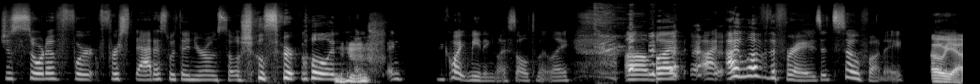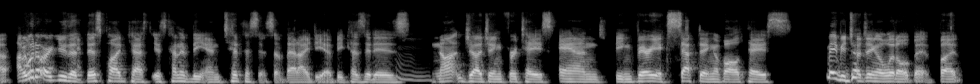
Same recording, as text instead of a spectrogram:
just sort of for for status within your own social circle and, and, Mm-hmm. and quite meaningless ultimately. Uh, but I, I love the phrase. It's so funny. Oh yeah, I would argue that this podcast is kind of the antithesis of that idea because it is Hmm. not judging for taste and being very accepting of all tastes. Maybe judging a little bit, but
